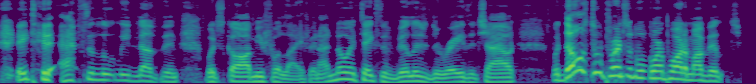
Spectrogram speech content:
they did absolutely nothing but scar me for life. And I know it takes a village to raise a child, but those two principals weren't part of my village.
